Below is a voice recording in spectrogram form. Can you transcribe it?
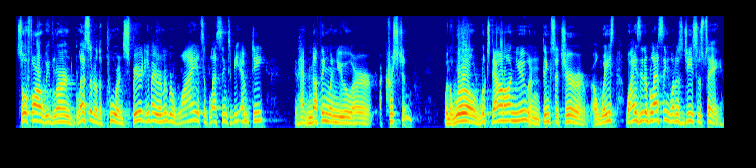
so far, we've learned, blessed are the poor in spirit. Anybody remember why it's a blessing to be empty and have nothing when you are a Christian? When the world looks down on you and thinks that you're a waste, why is it a blessing? What does Jesus say?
